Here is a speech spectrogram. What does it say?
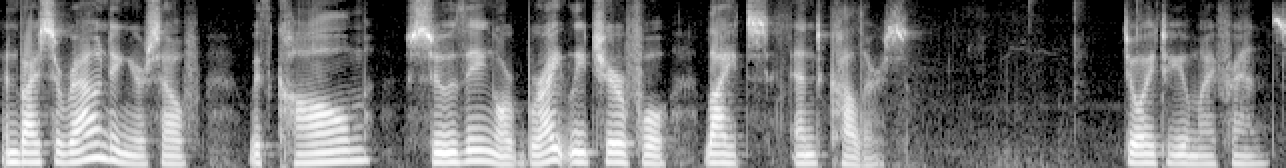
and by surrounding yourself with calm, soothing, or brightly cheerful lights and colors. Joy to you, my friends.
